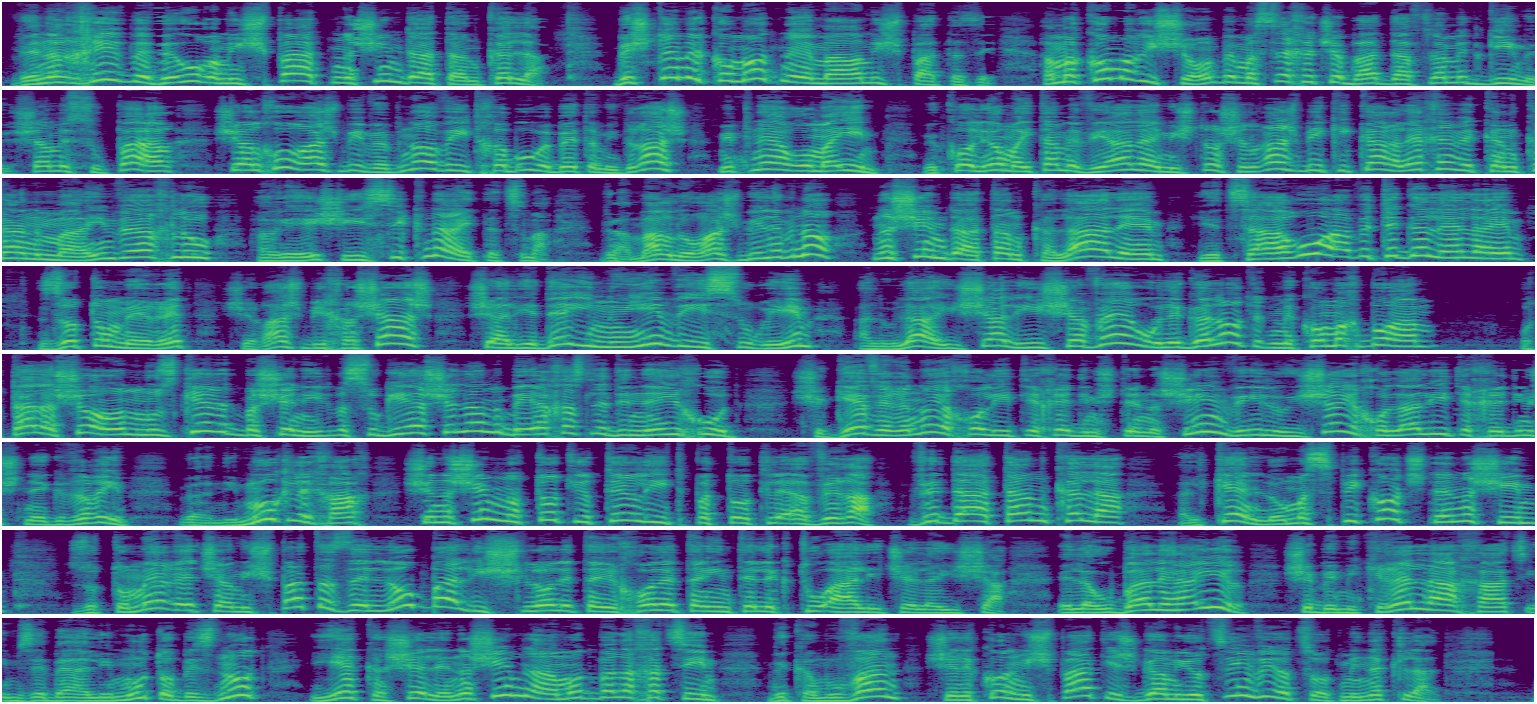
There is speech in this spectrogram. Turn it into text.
ונרחיב בביאור המשפט נשים דעתן קלה. בשתי מקומות נאמר המשפט הזה. המקום הראשון במסכת שבת דף ל"ג, שם מסופר שהלכו רשב"י ובנו והתחבאו בבית המדרש מפני הרומאים, וכל יום הייתה מביאה להם אשתו של רשב"י כיכר לחם וקנקן מים ואכלו, הרי שהיא סיכנה את עצמה. ואמר לו רשב"י לבנו, נשים דעתן קלה עליהם, יצערוה ותגלה להם. זאת אומרת שרשב"י חשש שעל ידי עינויים וייסורים עלולה האישה להישבר ולגלות את מקום מחבוא כמוהם. אותה לשון מוזכרת בשנית בסוגיה שלנו ביחס לדיני ייחוד, שגבר אינו יכול להתייחד עם שתי נשים, ואילו אישה יכולה להתייחד עם שני גברים. והנימוק לכך, שנשים נוטות יותר להתפתות לעבירה, ודעתן קלה, על כן לא מספיקות שתי נשים. זאת אומרת שהמשפט הזה לא בא לשלול את היכולת האינטלקטואלית של האישה, אלא הוא בא להעיר שבמקרה לחץ, אם זה באלימות או בזנות, יהיה קשה לנשים לעמוד בלחצים. וכמובן שלכל משפט יש גם יוצאים ויוצאות מן הכלל.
